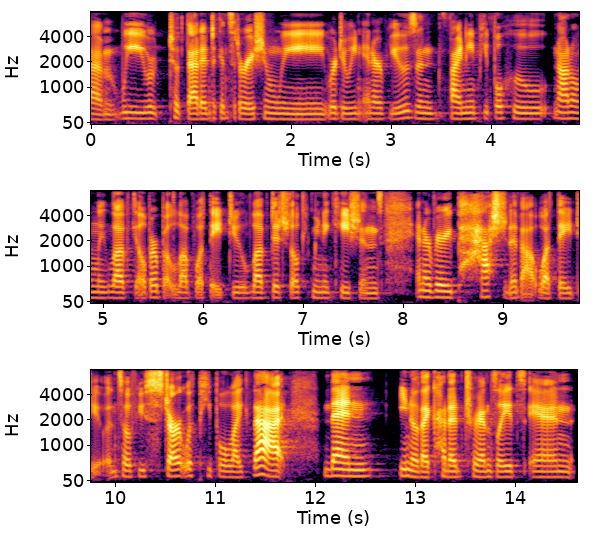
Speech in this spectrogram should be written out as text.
um, we were- took that into consideration. We were doing interviews and finding people who not only love Gilbert but love what they do, love digital communications, and are very passionate about what they do. And so, if you start with people like that, then you know that kind of translates and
